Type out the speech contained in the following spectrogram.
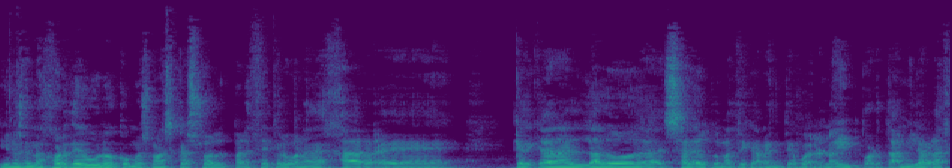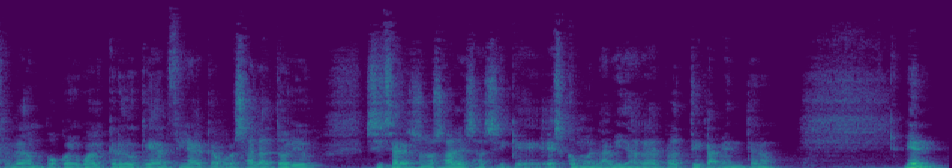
Y en los de mejor de 1, como es más casual, parece que lo van a dejar eh, que el que gana el dado eh, sale automáticamente. Bueno, no importa, a mí la verdad es que me da un poco igual, creo que al fin y al cabo es aleatorio si sales o no sales, así que es como en la vida real prácticamente, ¿no? Bien,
